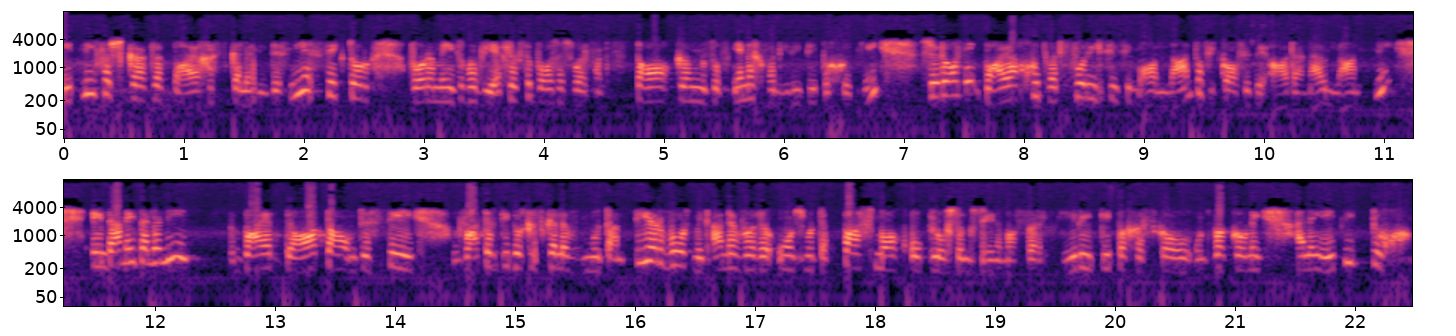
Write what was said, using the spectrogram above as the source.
het nie verskriklik baie geskille nie. Dis nie 'n sektor waar mense op 'n weeklikse basis hoor van stakings of enige van hierdie tipe goed nie. So daar's nie baie goed wat voor die CCMA land of die KVBA dan nou land nie. En dan het hulle nie baie data om te sê watter tipe geskille moet hanteer word. Met ander woorde, ons moet 'n pasmaak oplossing sê net maar vir hierdie tipe geskil ontwikkel nie. Hulle het nie toegang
